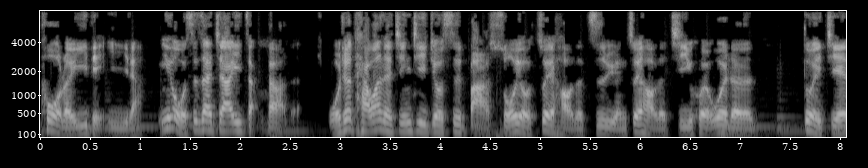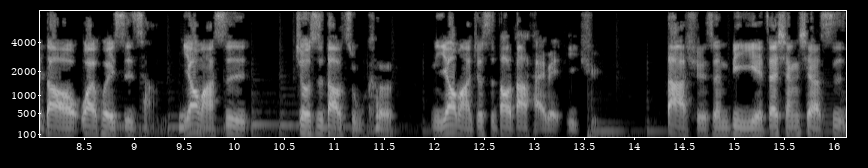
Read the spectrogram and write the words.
破了一点一啦，因为我是在嘉义长大的，我觉得台湾的经济就是把所有最好的资源、最好的机会，为了对接到外汇市场，你要么是就是到主科，你要么就是到大台北地区。大学生毕业在乡下是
